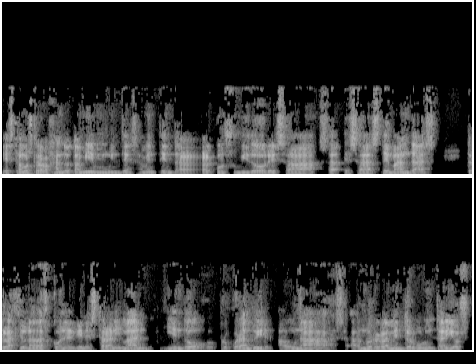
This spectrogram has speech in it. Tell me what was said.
Estamos trabajando también muy intensamente en dar al consumidor esas demandas relacionadas con el bienestar animal, yendo, procurando ir a, unas, a unos reglamentos voluntarios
